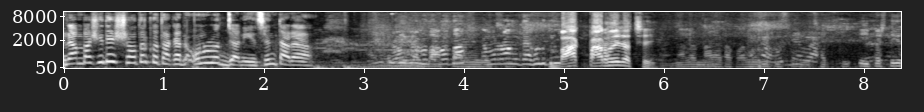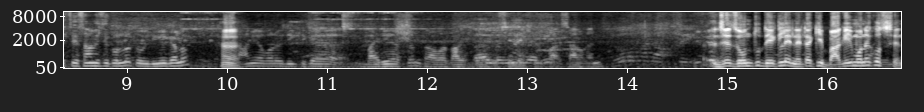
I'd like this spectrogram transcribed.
গ্রামবাসীদের সতর্ক থাকার অনুরোধ জানিয়েছেন তারা। বাঘ পার হয়ে যাচ্ছে। বাঘ পার হয়ে যাচ্ছে। নালা নালাটা পার হয়ে এই পাশ থেকে চেঁচামেচি করল তো ওই দিকে গেল। হ্যাঁ। আমি আবার ওই দিক থেকে বাইরে আসলাম তো আবার যে জন্তু দেখলেন এটা কি বাঘই মনে করছেন?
